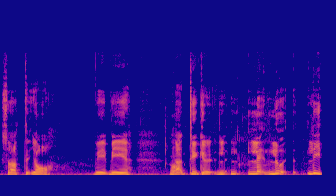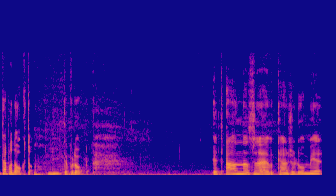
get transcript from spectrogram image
Så att ja, vi, vi ja. jag tycker, lita på doktorn. Lita på doktorn. Ett annat sånt här kanske då mer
